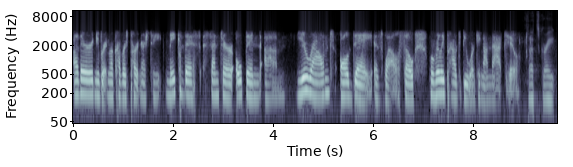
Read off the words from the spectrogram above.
other New Britain Recovers partners to make this center open. Um, year round, all day as well. So we're really proud to be working on that too. That's great.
